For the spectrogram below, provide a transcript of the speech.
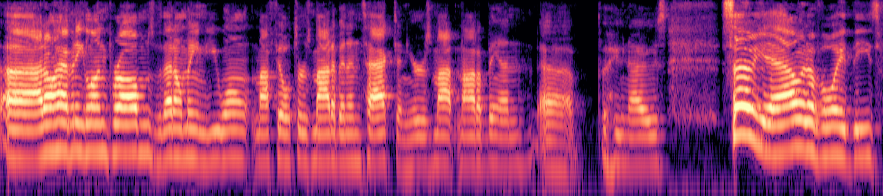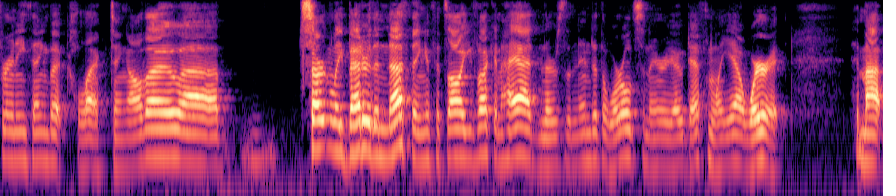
Uh, I don't have any lung problems, but that don't mean you won't. My filters might have been intact and yours might not have been. Uh, who knows? So yeah, I would avoid these for anything but collecting. Although uh, certainly better than nothing if it's all you fucking had and there's an end of the world scenario. Definitely, yeah, wear it. It might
